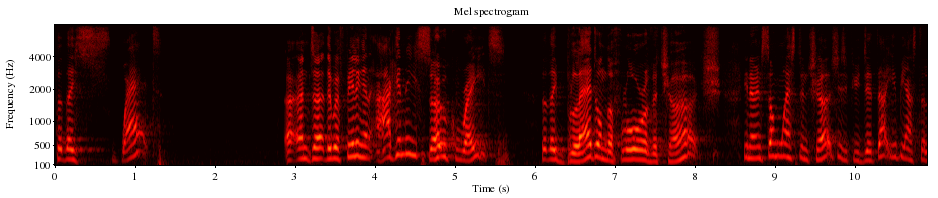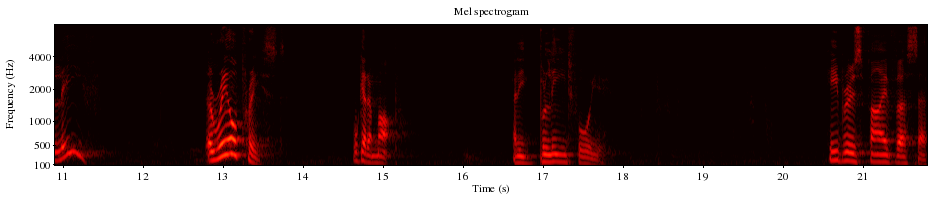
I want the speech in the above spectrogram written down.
That they sweat. And uh, they were feeling an agony so great that they bled on the floor of the church. You know, in some Western churches, if you did that, you'd be asked to leave. A real priest will get a mop and he'd bleed for you. Hebrews 5, verse 7.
